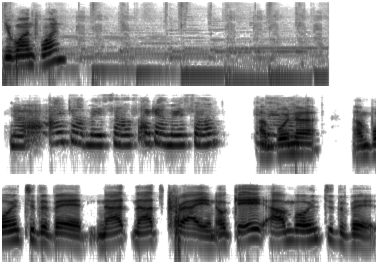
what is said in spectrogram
You want one? No, I got myself. I got myself. I'm gonna. I'm going to the bed. Not not crying. Okay, I'm going to the bed.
